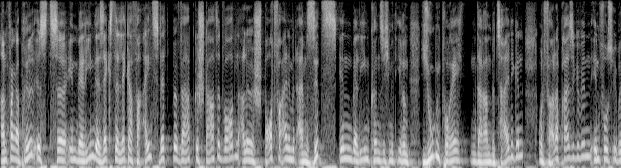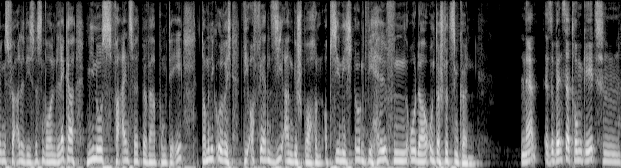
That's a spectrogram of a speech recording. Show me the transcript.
Anfang April ist äh, in Berlin der sechste Lecker-Vereinswettbewerb gestartet worden. Alle Sportvereine mit einem Sitz in Berlin können sich mit ihren Jugendprojekten daran beteiligen und Förderpreise gewinnen. Infos übrigens für alle, die es wissen wollen, lecker-vereinswettbewerb.de. Dominik Ulrich, wie oft werden Sie angesprochen, ob Sie nicht irgendwie helfen oder unterstützen können? Na, also wenn es darum geht, ein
